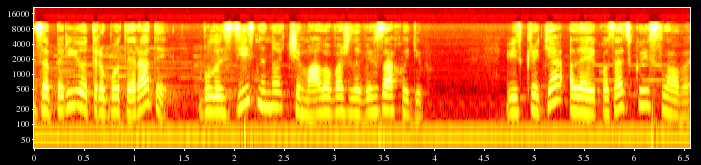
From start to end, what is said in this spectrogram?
За період роботи Ради було здійснено чимало важливих заходів. Відкриття алеї козацької слави.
